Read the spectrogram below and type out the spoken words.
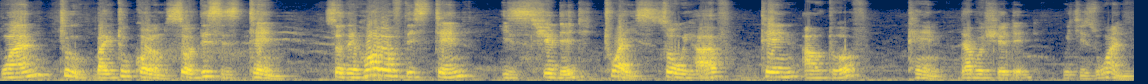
one two by two columns. So this is 10 so the whole of this 10 is shaded twice. So we have 10 out of 10 double shaded which is 1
